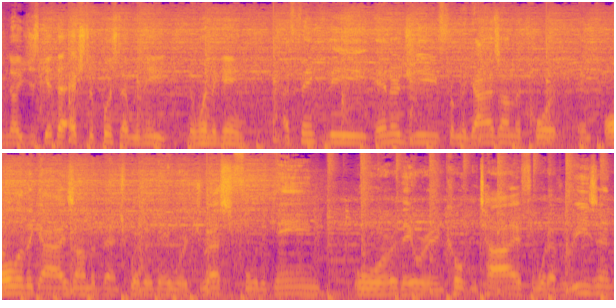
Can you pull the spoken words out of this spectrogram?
you know you just get that extra push that we need to win the game. I think the energy from the guys on the court and all of the guys on the bench, whether they were dressed for the game or they were in coat and tie for whatever reason,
